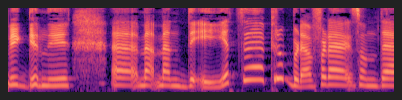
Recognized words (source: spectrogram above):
bygge ny eh, men, men, det er et eh, problem, for det, liksom det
